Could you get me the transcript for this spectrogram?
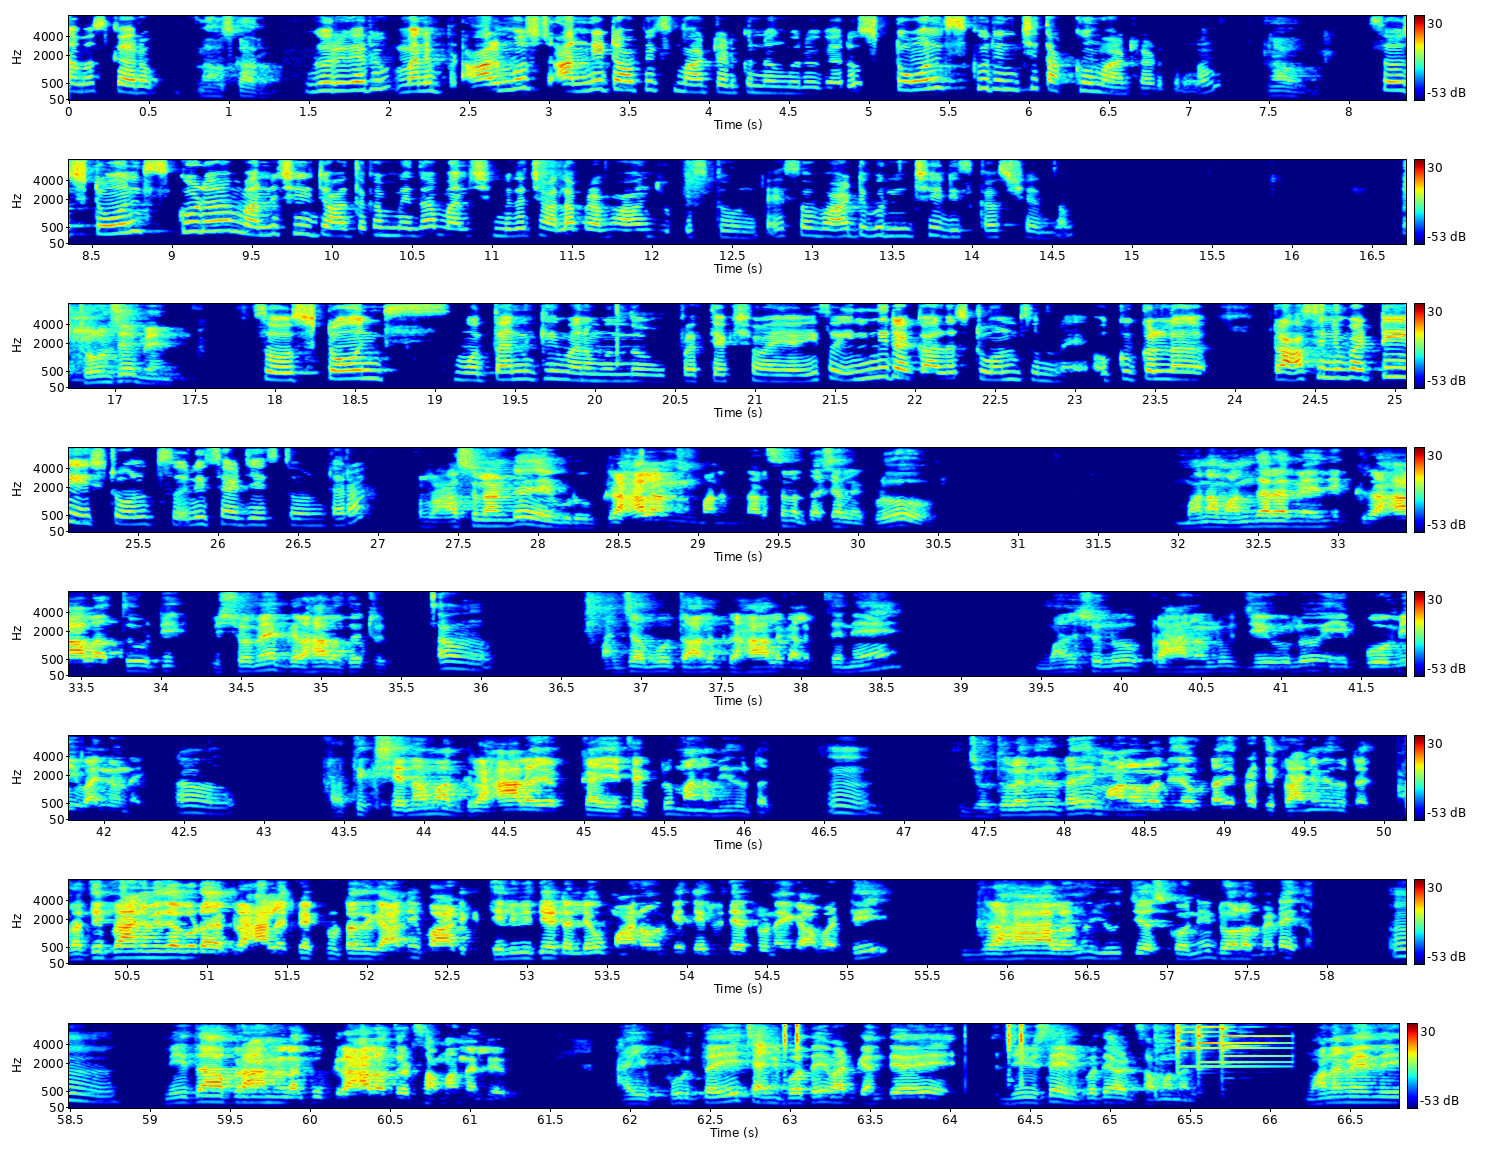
నమస్కారం. నమస్కారం. గురుగారు మనం ఆల్మోస్ట్ అన్ని టాపిక్స్ మాట్లాడుకున్నాం గురుగారు. స్టోన్స్ గురించి తక్కువ మాట్లాడుకున్నాం. సో స్టోన్స్ కూడా మనిషి జాతకం మీద మనిషి మీద చాలా ప్రభావం చూపిస్తూ ఉంటాయి. సో వాటి గురించి డిస్కస్ చేద్దాం. స్టోన్సే సో స్టోన్స్ మొత్తానికి మన ముందు ప్రత్యక్షం అయ్యాయి సో ఇన్ని రకాల స్టోన్స్ ఉన్నాయి. ఒక్కొక్కళ్ళ రాశిని బట్టి స్టోన్స్ డిసైడ్ చేస్తూ ఉంటారా? రాసులు అంటే ఇప్పుడు గ్రహాలను మనం నడుస్తున్న దశలు ఇప్పుడు మనం అందరం ఏంది గ్రహాలతోటి విశ్వమే గ్రహాలతోటి ఉంది. అవును. పంచభూతాలు గ్రహాలు కలిపితేనే మనుషులు ప్రాణులు జీవులు ఈ భూమి ఇవన్నీ ఉన్నాయి. ప్రతి క్షణం ఆ గ్రహాల యొక్క ఎఫెక్ట్ మన మీద ఉంటుంది. జంతువుల మీద ఉంటుంది మానవుల మీద ఉంటుంది ప్రతి ప్రాణి మీద ఉంటుంది. ప్రతి ప్రాణి మీద కూడా గ్రహాల ఎఫెక్ట్ ఉంటుంది కానీ వాటికి తెలివితేటలు లేవు మానవునికి తెలివితేటలు ఉన్నాయి కాబట్టి గ్రహాలను యూజ్ చేసుకొని డెవలప్మెంట్ అవుతాం మిగతా ప్రాణులకు గ్రహాలతో సంబంధం లేదు. అవి పుడతాయి చనిపోతాయి వాటికి అంతే జీవిస్తే వెళ్ళిపోతాయి వాటికి సంబంధం లేదు. మనం ఏంది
